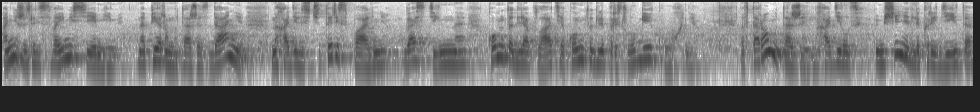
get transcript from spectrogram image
Они жили своими семьями. На первом этаже здания находились четыре спальни, гостиная, комната для платья, комната для прислуги и кухня. На втором этаже находилось помещение для кредита,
